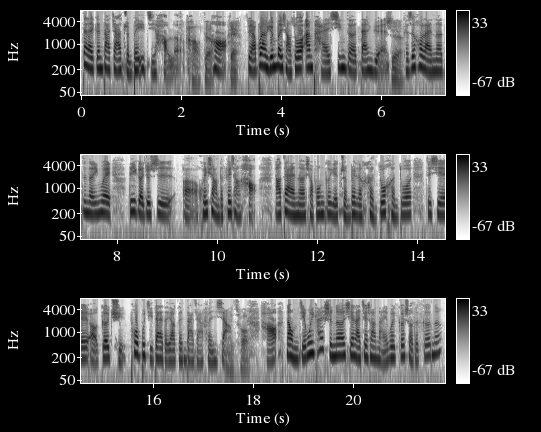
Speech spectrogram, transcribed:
再来跟大家准备一集好了。好的，哈，对对啊，不然原本想说安排新的单元，是，可是后来呢，真的因为第一个就是呃回响的非常好，然后再来呢，小峰哥也准备了很多很多这些呃歌曲，迫不及待的要跟大家分享没。错。好，那我们节目一开始呢，先来介绍哪一位歌手的歌呢？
